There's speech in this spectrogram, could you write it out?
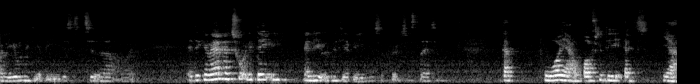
at leve med diabetes til tider, og at, at det kan være en naturlig del af livet med diabetes og føle sig stresset? Der bruger jeg jo ofte det, at jeg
